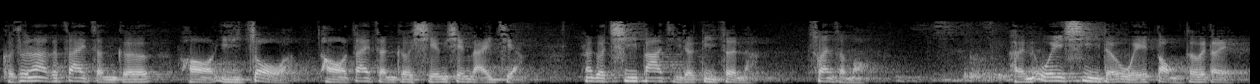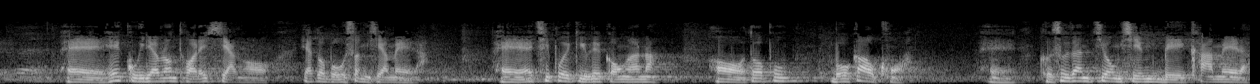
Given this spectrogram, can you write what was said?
可是那个在整个哦，宇宙啊，哦，在整个行星来讲，那个七八级的地震啊，算什么？很微细的微动，对不对？哎，迄鬼了拢拖咧响哦，也个无剩下咩啦？哎，七八级的公安呐，哦，都不无够看。哎，可是咱众生未堪的啦，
